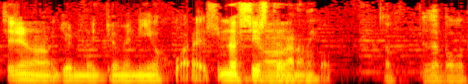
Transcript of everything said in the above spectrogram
Sí, no, yo, me niego a jugar a eso. No existe No, yo tampoco.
